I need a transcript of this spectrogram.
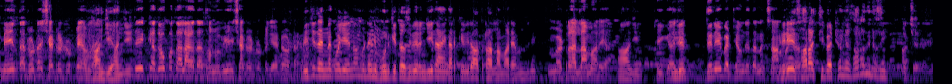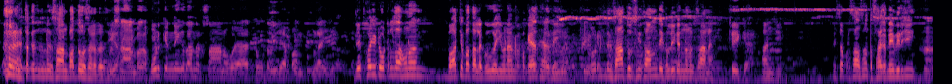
ਮੇਨ ਤਾਂ ਤੁਹਾਡਾ ਸ਼ਟਰ ਟੁੱਟਿਆ ਹੋਇਆ। ਹਾਂਜੀ ਹਾਂਜੀ। ਤੇ ਕਦੋਂ ਪਤਾ ਲੱਗਦਾ ਤੁਹਾਨੂੰ ਵੀ ਇਹ ਸ਼ਟਰ ਟੁੱਟ ਗਿਆ ਤੁਹਾਡਾ? ਵੀਰ ਜੀ 3 ਵਜੇ ਨਾ ਮੁੰਡੇ ਨੇ ਫੋਨ ਕੀਤਾ ਸੀ ਵੀ ਰਣਜੀਤ ਐਂ ਕਰਕੇ ਵੀ ਰਾਤ ਟਰਾਲਾ ਮਾਰਿਆ ਬੰਦੇ ਨੇ। ਮਟਰਾਲਾ ਮਾਰਿਆ। ਹਾਂਜੀ। ਠੀਕ ਹੈ ਜੇ ਦਿਨੇ ਬੈਠੇ ਹੁੰਦੇ ਤਾਂ ਨੁਕਸਾਨ ਵੀਰੇ ਵੱਡਾ- ਸਾਰਾ ਇੱਥੇ ਬੈਠੇ ਹੁੰਦੇ ਸਾਰਾ ਦਿਨ ਅਸੀਂ। ਅੱਛਾ। ਤੱਕ ਨੁਕਸਾਨ ਵੱਧ ਹੋ ਸਕਦਾ ਸੀਗਾ। ਨੁਕਸਾਨ ਵੱਡਾ। ਹੁਣ ਕਿੰਨੇ ਕੁ ਦਾ ਨੁਕਸਾਨ ਹੋਇਆ ਟੋਟਲ ਜੇ ਆਪਾਂ ਮਿਲਾਈਏ? ਦੇਖੋ ਜੀ ਟੋਟਲ ਦਾ ਹੁਣ ਬਾਅਦ ਚ ਪਤਾ ਲੱਗੂਗਾ ਜੀ ਹੁਣ ਆਪਾਂ ਕਹਿ ਸਕਦੇ ਜੀ। ਟੋਟਲ ਨੁਕਸਾਨ ਤੁਸੀਂ ਸਾਹਮਣੇ ਦੇਖ ਲਓ ਜੀ ਕਿੰਨਾ ਨੁਕਸਾਨ ਹੈ। ਠੀਕ ਹੈ। ਹਾਂਜੀ। ਇਸ ਤਾਂ ਪ੍ਰਸ਼ਾਸਨ ਨੂੰ ਦੱਸ ਸਕਦੇ ਹਾਂ ਵੀਰ ਜੀ ਹਾਂ।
